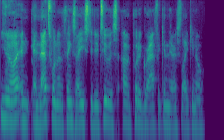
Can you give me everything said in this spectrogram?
You know and and that's one of the things i used to do too is i would put a graphic in there it's like you know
